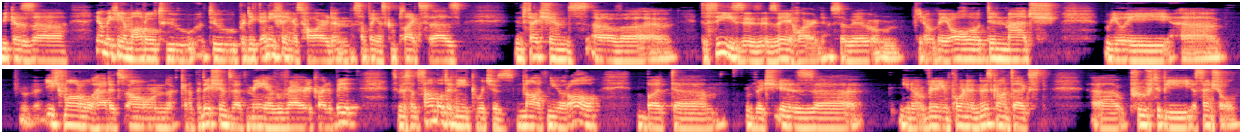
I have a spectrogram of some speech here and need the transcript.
because uh, you know making a model to to predict anything is hard and something as complex as infections of uh, disease is, is very hard. So you know they all didn't match really uh, each model had its own kind of predictions that may have varied quite a bit. So this ensemble technique which is not new at all but um, which is uh, you know very important in this context uh, proved to be essential.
